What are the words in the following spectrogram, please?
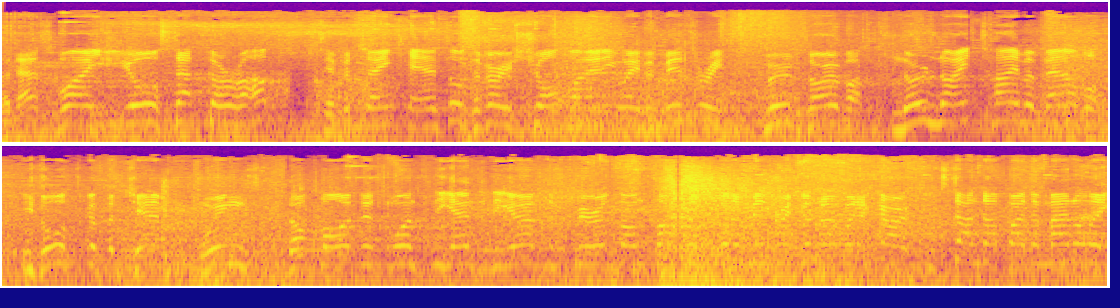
But that's why you'll set her up. Timber chain cancels. A very short one anyway, but Misery moves over. No nighttime available. He's also got the gem. Wings. They'll follow this one to the end of the earth. The spirit's on top. Manly.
